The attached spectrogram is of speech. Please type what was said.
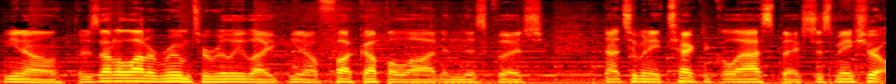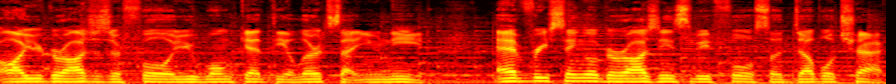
you know, there's not a lot of room to really like, you know, fuck up a lot in this glitch. Not too many technical aspects. Just make sure all your garages are full. You won't get the alerts that you need. Every single garage needs to be full, so double check.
